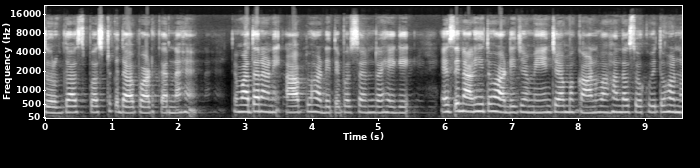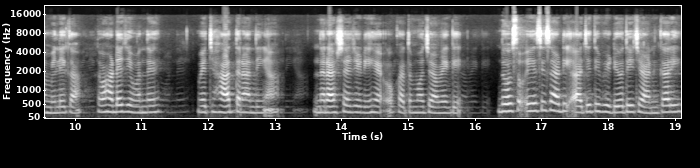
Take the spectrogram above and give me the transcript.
ਦੁਰਗਾ ਸਪਸ਼ਟਕ ਦਾ ਪਾਠ ਕਰਨਾ ਹੈ ਤੇ ਮਾਤਾ ਰਾਣੀ ਆਪ ਤੁਹਾਡੇ ਤੇ ਪ੍ਰਸੰਨ ਰਹੇਗੀ। ਇਸ ਦੇ ਨਾਲ ਹੀ ਤੁਹਾਡੀ ਜ਼ਮੀਨ ਜਾਂ ਮਕਾਨ ਵਾਹਨ ਦਾ ਸੁੱਖ ਵੀ ਤੁਹਾਨੂੰ ਮਿਲੇਗਾ। ਤੁਹਾਡੇ ਜੀਵਨ ਦੇ ਵਿੱਚ ਹਰ ਤਰ੍ਹਾਂ ਦੀਆਂ ਨਿਰਾਸ਼ਾ ਜਿਹੜੀ ਹੈ ਉਹ ਖਤਮ ਹੋ ਜਾਵੇਗੀ। ਦੋਸਤੋ, ਇਹ ਸੀ ਸਾਡੀ ਅੱਜ ਦੀ ਵੀਡੀਓ ਦੀ ਜਾਣਕਾਰੀ।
